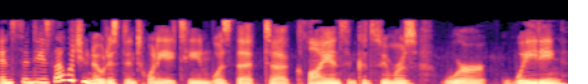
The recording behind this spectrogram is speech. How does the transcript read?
And Cindy, is that what you noticed in 2018? Was that uh, clients and consumers were waiting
